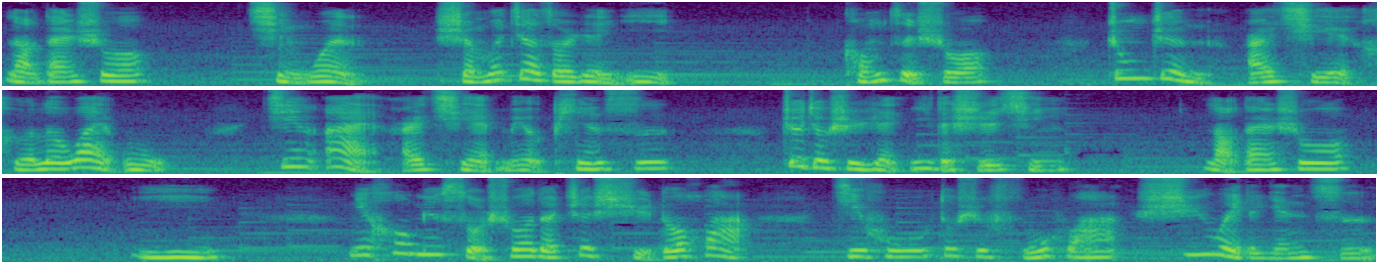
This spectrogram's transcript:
老聃说：“请问，什么叫做仁义？”孔子说：“中正而且和乐外物，兼爱而且没有偏私，这就是仁义的实情。”老聃说：“咦，你后面所说的这许多话，几乎都是浮华虚伪的言辞。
